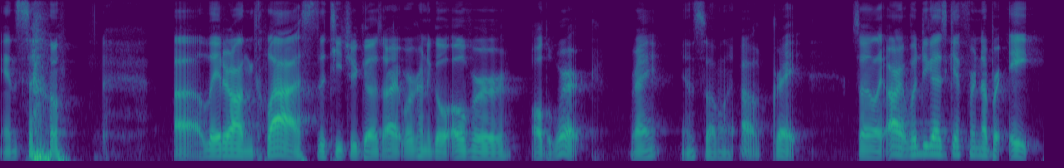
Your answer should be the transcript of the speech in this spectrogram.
and so uh, later on in class, the teacher goes, "All right, we're gonna go over all the work, right?" And so I'm like, oh, "Oh, great." So like, all right, what do you guys get for number eight?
